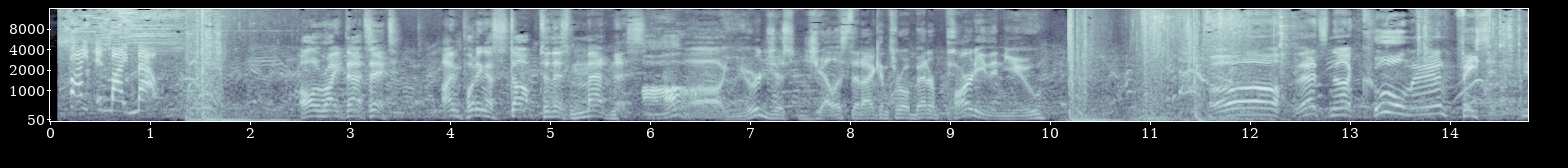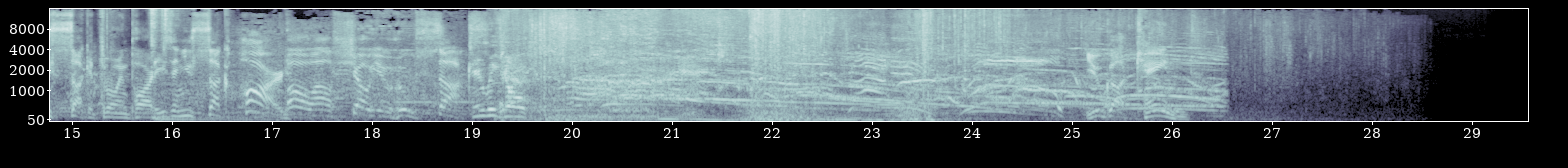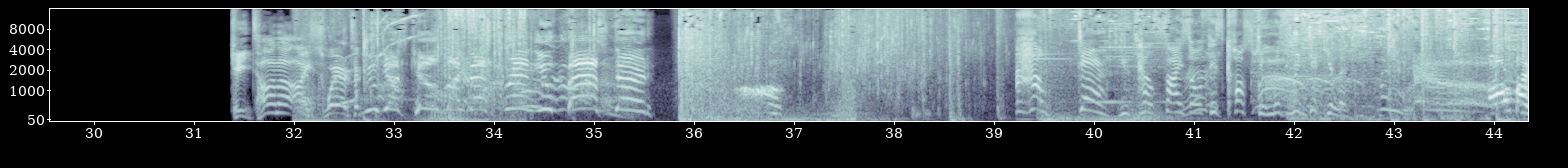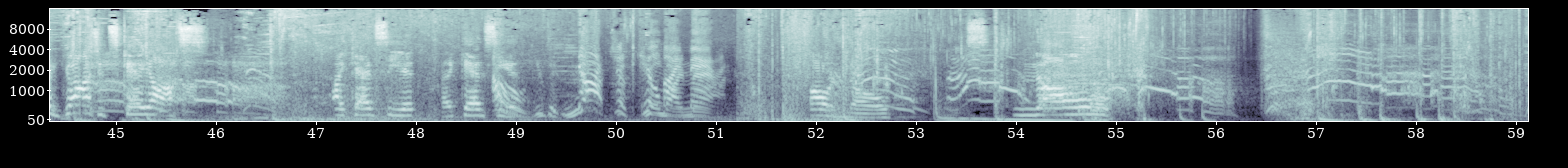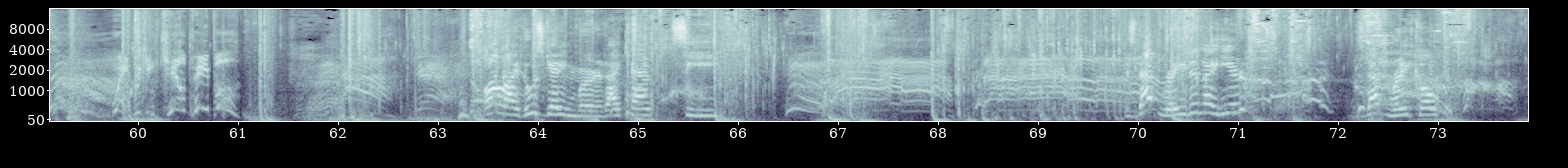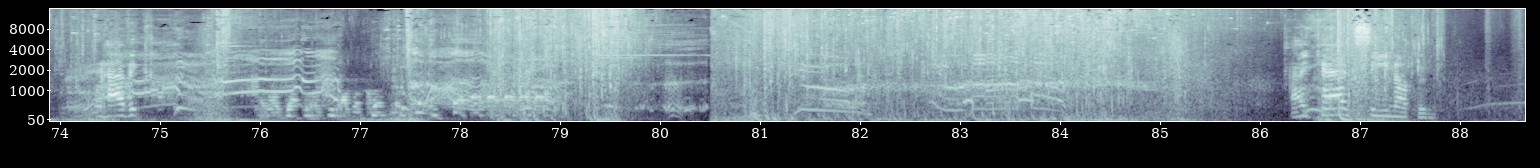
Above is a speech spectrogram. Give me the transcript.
Fight in my mouth. All right, that's it. I'm putting a stop to this madness. Oh, you're just jealous that I can throw a better party than you. Oh, that's not cool, man. Face it, you suck at throwing parties and you suck hard. Oh, I'll show you who sucks. Here we go. You got caned. Kitana, I swear to You just killed my best friend, you bastard! How dare you tell Syzoth his costume was ridiculous? Oh my gosh, it's chaos! I can't see it. I can't see it. Oh, you did not just kill my man. Oh no. No! Wait, we can kill people? Alright, who's getting murdered? I can't see. Is that Raiden I hear? Is that Reiko? Or Havoc? I can't see nothing.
